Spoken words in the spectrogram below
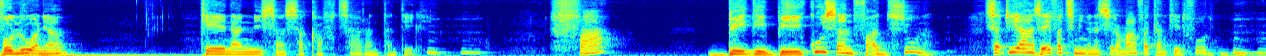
voalohany a tena nisan'sakafo tsara ny tantely fa Be dia be kosa ny fahadisoana satria ah, zahay efa tsy mihinana siramamy fa tantely foana. Mhm.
